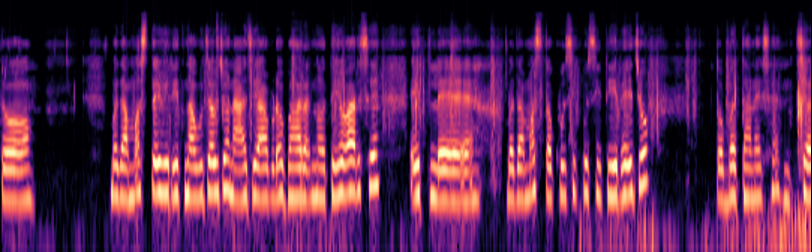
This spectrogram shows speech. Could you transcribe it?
તો બધા મસ્ત એવી રીતના ઉજવજો ને આજે આપણો ભારતનો તહેવાર છે, એટલે બધા મસ્ત ખુશી ખુશીથી રહેજો. તો બધાને છે જય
